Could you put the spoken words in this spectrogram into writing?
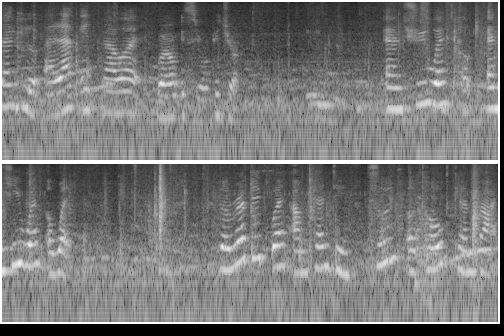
thank you. I like it my way. Well, it's your picture. And she went, and he went away. The rabbit went on painting. Soon a toad came by.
